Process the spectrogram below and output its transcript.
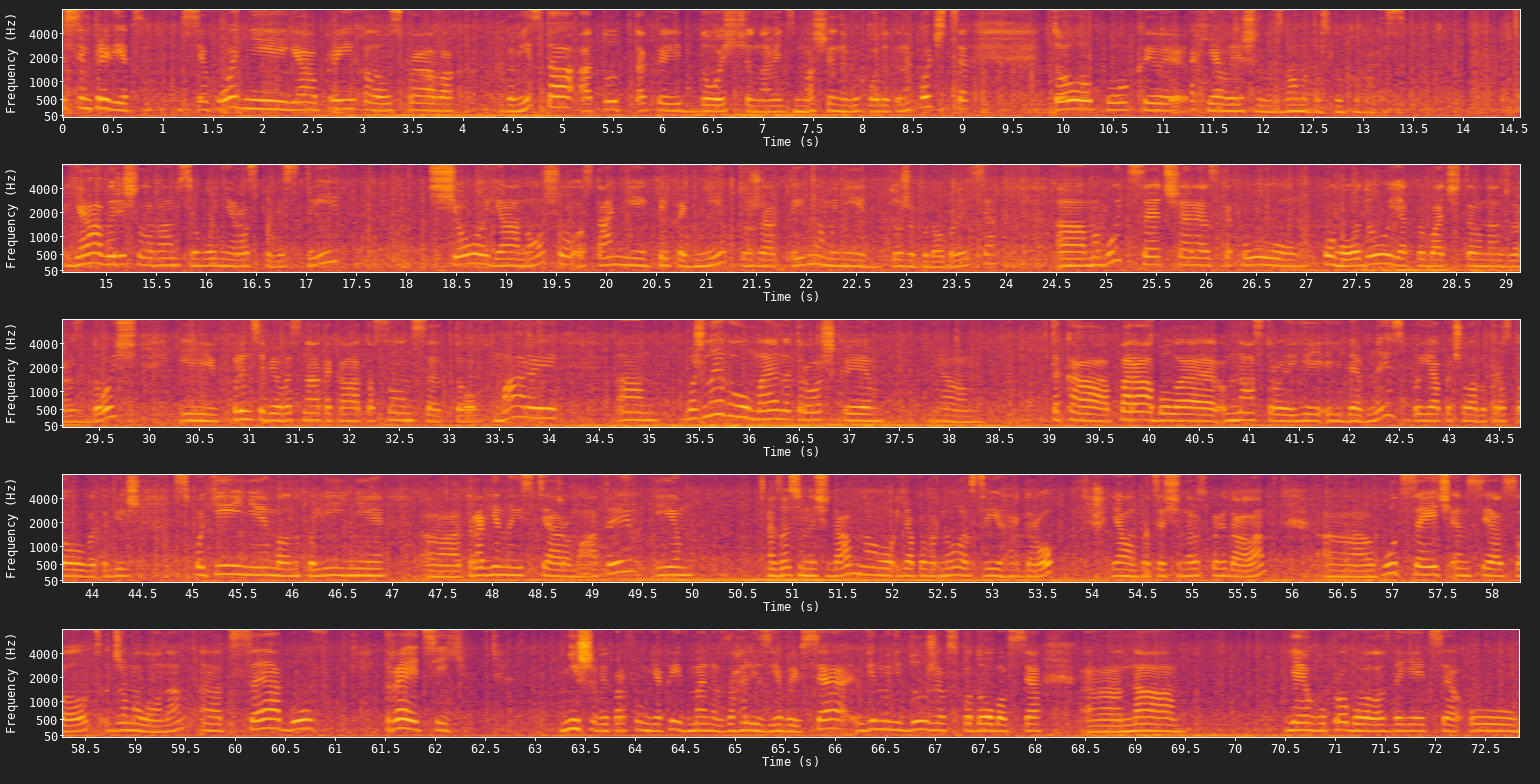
Всім привіт! Сьогодні я приїхала у справах до міста, а тут такий дощ, що навіть з машини виходити не хочеться. То поки я вирішила з вами поспілкуватись. Я вирішила вам сьогодні розповісти, що я ношу останні кілька днів дуже активно, мені дуже подобається. Мабуть, це через таку погоду, як ви бачите, у нас зараз дощ. І, в принципі, весна така, то сонце, то хмари. Можливо, у мене трошки така парабола настрою йде вниз, бо я почала використовувати більш спокійні, меланхолійні, трав'янисті аромати. І зовсім нещодавно я повернула в свій гардероб. Я вам про це ще не розповідала. Wood Sage and Sea Salt Джо Малона. Це був третій нішевий парфум, який в мене взагалі з'явився. Він мені дуже сподобався. На... Я його пробувала, здається, у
